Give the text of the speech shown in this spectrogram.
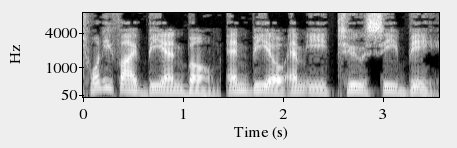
25B-NBOMe NBOME2CB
